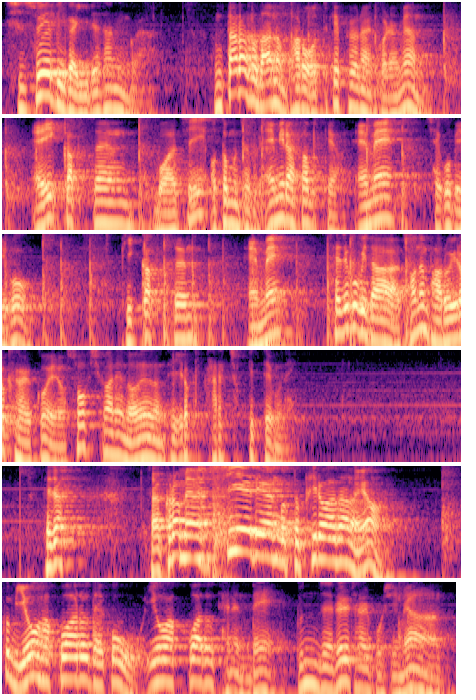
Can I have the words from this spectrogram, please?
지수의 비가 2대 3인 거야. 그럼 따라서 나는 바로 어떻게 표현할 거냐면 a 값은 뭐하지? 어떤 문제도 m이라 써볼게요. m의 제곱이고 b 값은 m의 세제곱이다. 저는 바로 이렇게 갈 거예요. 수업 시간에 너네들한테 이렇게 가르쳤기 때문에. 되죠? 자 그러면 c에 대한 것도 필요하잖아요. 그럼 이거 갖고 와도 되고 이거 갖고 와도 되는데 문제를 잘 보시면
